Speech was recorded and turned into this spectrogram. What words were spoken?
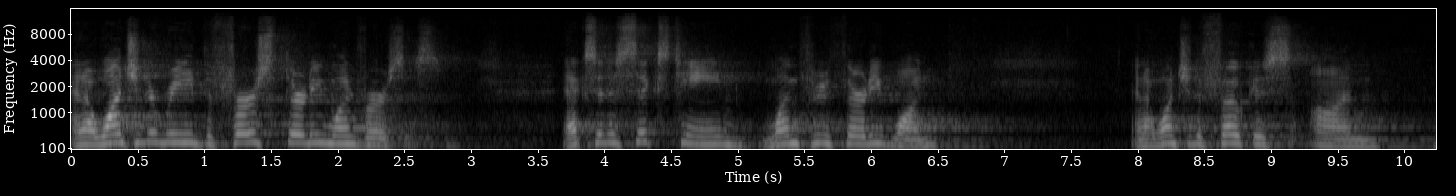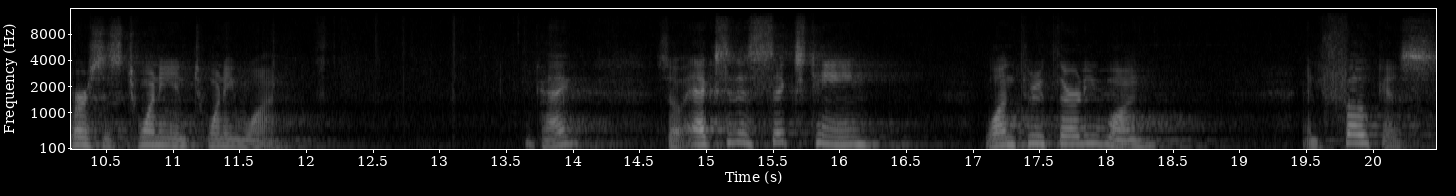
and I want you to read the first 31 verses. Exodus 16, 1 through 31. And I want you to focus on verses 20 and 21. Okay? So, Exodus 16, 1 through 31, and focus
